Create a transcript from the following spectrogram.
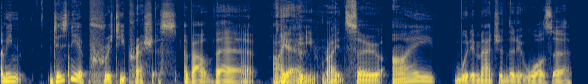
I mean, Disney are pretty precious about their IP, right? So I would imagine that it was a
